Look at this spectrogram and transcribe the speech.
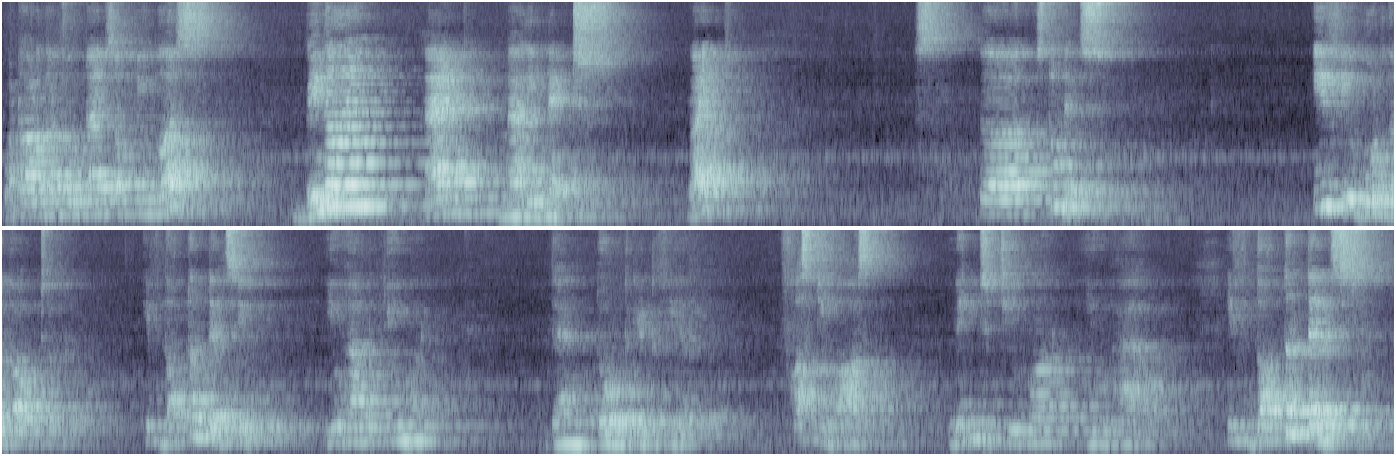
What are the two types of tumors? Benign and malignant. Right? Uh, students, if you go to the doctor, if doctor tells you you have tumor, then don't get fear. First you ask which tumor you have. If doctor tells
